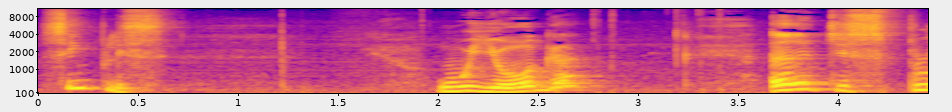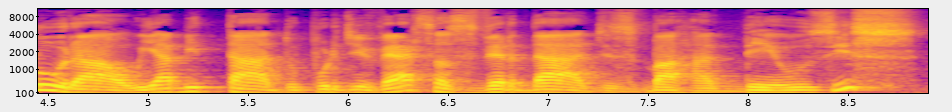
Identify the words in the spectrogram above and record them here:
Simples o yoga, antes plural e habitado por diversas verdades barra deuses,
